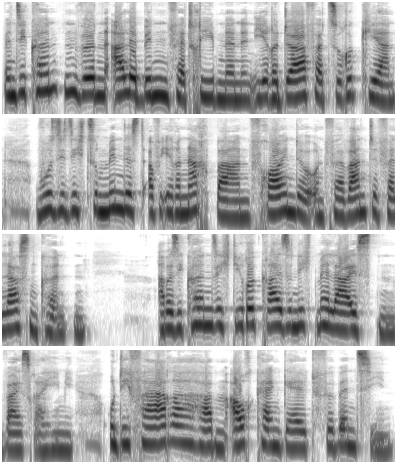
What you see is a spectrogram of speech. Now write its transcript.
Wenn sie könnten, würden alle Binnenvertriebenen in ihre Dörfer zurückkehren, wo sie sich zumindest auf ihre Nachbarn, Freunde und Verwandte verlassen könnten. Aber sie können sich die Rückreise nicht mehr leisten, weiß Rahimi, und die Fahrer haben auch kein Geld für Benzin.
